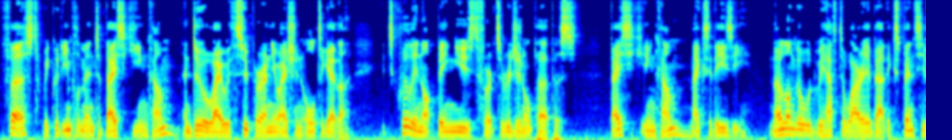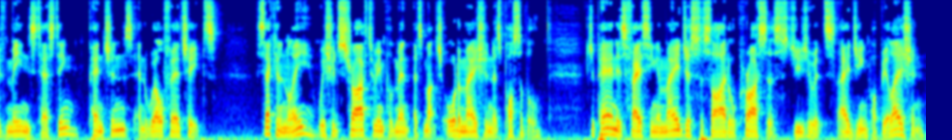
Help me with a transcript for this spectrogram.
First, we could implement a basic income and do away with superannuation altogether. It's clearly not being used for its original purpose. Basic income makes it easy. No longer would we have to worry about expensive means testing, pensions, and welfare cheats. Secondly, we should strive to implement as much automation as possible. Japan is facing a major societal crisis due to its aging population.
